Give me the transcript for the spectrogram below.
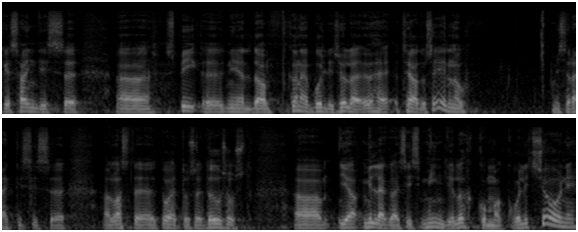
kes andis äh, äh, nii-öelda kõnepuldis üle ühe seaduseelnõu, mis rääkis siis äh, lastetoetuse tõusust Äh, ja millega siis mindi lõhkuma koalitsiooni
